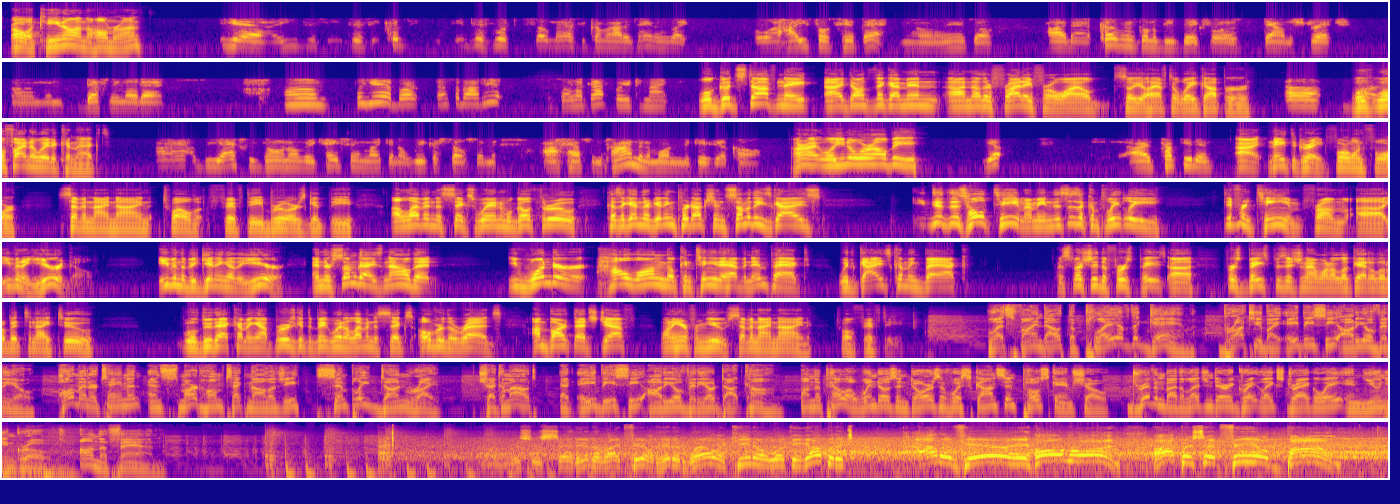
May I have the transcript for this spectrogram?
oh, yeah. Aquino on the home run. Yeah, he just he just he could. It just looked so nasty coming out of his hand. It was like, well, how you supposed to hit that? You know what I mean? So, uh, that Cousins going to be big for us down the stretch. Um, definitely know that. Um, but yeah, Bart, that's about it. That's all I got for you tonight. Well, good stuff, Nate. I don't think I'm in another Friday for a while, so you'll have to wake up, or uh, we'll we'll find a way to connect. I'll be actually going on vacation like in a week or so, so I have some time in the morning to give you a call. All right. Well, you know where I'll be. Yep. All right. Talk to you then. All right. Nate the Great, 414 799 1250. Brewers get the 11 to 6 win. We'll go through because, again, they're getting production. Some of these guys, this whole team, I mean, this is a completely different team from uh, even a year ago, even the beginning of the year. And there's some guys now that you wonder how long they'll continue to have an impact with guys coming back, especially the first base, uh, first base position. I want to look at a little bit tonight too. We'll do that coming up. Brewers get the big win, 11 to six over the Reds. I'm Bart. That's Jeff. Want to hear from you? 799 1250. Let's find out the play of the game. Brought to you by ABC Audio Video, home entertainment and smart home technology simply done right. Check them out at abcaudiovideo.com. On the Pella Windows and Doors of Wisconsin postgame show, driven by the legendary Great Lakes Dragaway in Union Grove. On the fan. This is sent into right field. Hit it well. Aquino looking up, and it's out of here. A home run. Opposite field bomb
